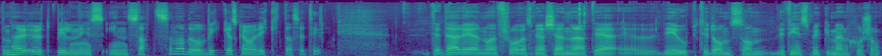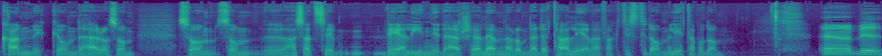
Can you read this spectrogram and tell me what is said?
De här utbildningsinsatserna då, vilka ska de rikta sig till? Det där är nog en fråga som jag känner att det är, det är upp till dem som, det finns mycket människor som kan mycket om det här och som, som, som uh, har satt sig väl in i det här så jag lämnar de där detaljerna faktiskt till dem, litar på dem. Eh, vi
